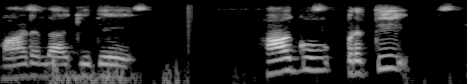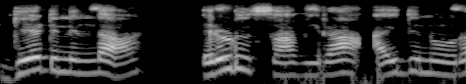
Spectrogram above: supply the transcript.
ಮಾಡಲಾಗಿದೆ. ಹಾಗೂ ಪ್ರತಿ ಗೇಟಿನಿಂದ ಎರಡು ಸಾವಿರ ಐದುನೂರ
